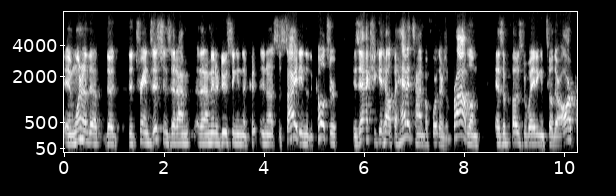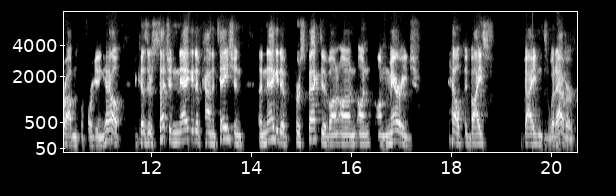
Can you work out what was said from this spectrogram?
And one of the the the transitions that I'm that I'm introducing in the in a society into the culture is actually get help ahead of time before there's a problem, as opposed to waiting until there are problems before getting help, because there's such a negative connotation, a negative perspective on on on on marriage help, advice, guidance, whatever.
